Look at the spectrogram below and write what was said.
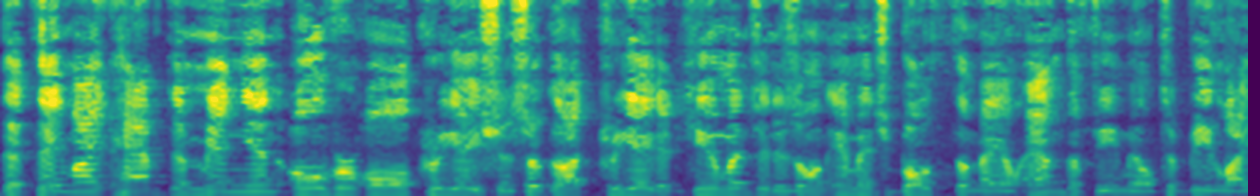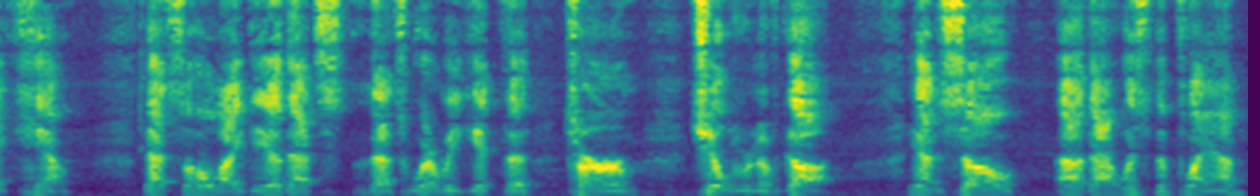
that they might have dominion over all creation. So God created humans in his own image, both the male and the female, to be like him. That's the whole idea. That's, that's where we get the term children of God. And so uh, that was the plan.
